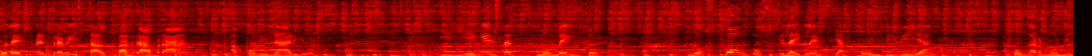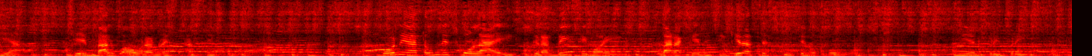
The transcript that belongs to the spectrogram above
yo le hice una entrevista al padre Abraham Apolinario. Y en ese momento los congos y la iglesia convivían con armonía. Sin embargo, ahora no es así. Pone hasta un discolay grandísimo ahí para que ni siquiera se escuchen los congos ni el -pri.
